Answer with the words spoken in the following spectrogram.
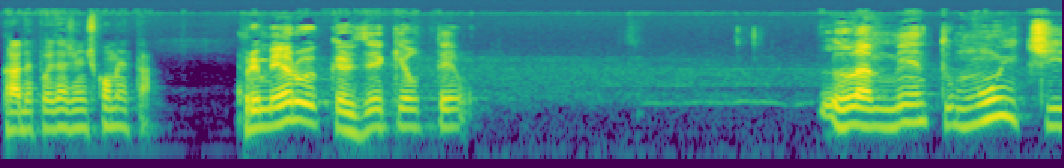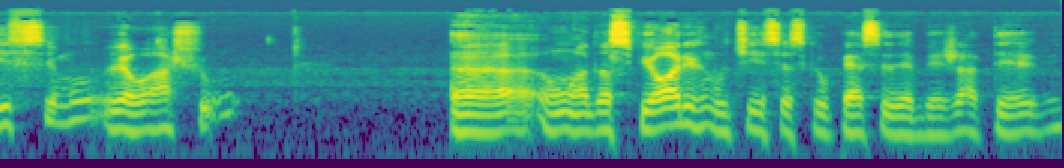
para depois a gente comentar. Primeiro, eu quero dizer que eu tenho lamento muitíssimo, eu acho uh, uma das piores notícias que o PSDB já teve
